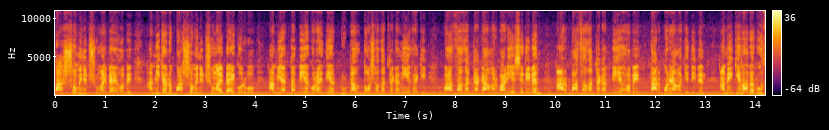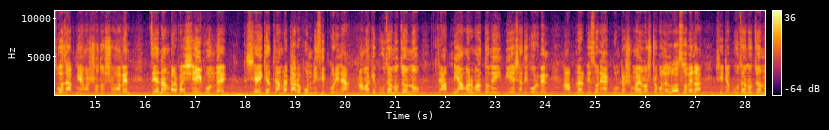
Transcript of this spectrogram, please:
পাঁচশো মিনিট সময় ব্যয় হবে। আমি কেন পাঁচশো মিনিট সময় ব্যয় করব। আমি একটা বিয়ে করাই দিয়ে টোটাল দশ হাজার টাকা নিয়ে থাকি। পাঁচ হাজার টাকা আমার বাড়ি এসে দিবেন আর পাঁচ হাজার টাকা বিয়ে হবে, তারপরে আমাকে দিবেন। আমি কীভাবে বুঝব যে আপনি আমার সদস্য হবেন? যে নাম্বার পাই সেই ফোন দেয়। সেই ক্ষেত্রে আমরা কারও ফোন রিসিভ করি না। আমাকে বোঝানোর জন্য যে আপনি আমার মাধ্যমেই বিয়ে শাদী করবেন, আপনার পিছনে এক ঘণ্টা সময় নষ্ট করলে লস হবে না। সেটা বোঝানোর জন্য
